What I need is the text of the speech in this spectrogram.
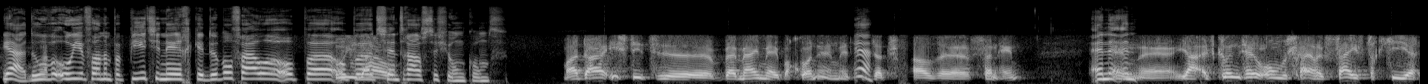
Ja, hoe, hoe je van een papiertje negen keer dubbel vouwen op, uh, op het nou? Centraal Station komt. Maar daar is dit eh, bij mij mee begonnen, met Ja. dat verhaal eh, van hem. En, en, En eh, ja, het klinkt heel onwaarschijnlijk 50 keer,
